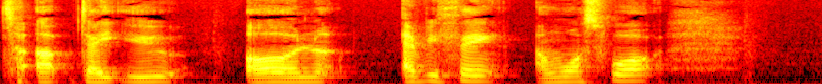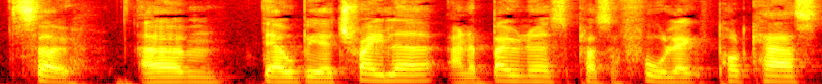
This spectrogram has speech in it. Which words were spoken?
to update you on everything and what's what. So um, there'll be a trailer and a bonus plus a full length podcast.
